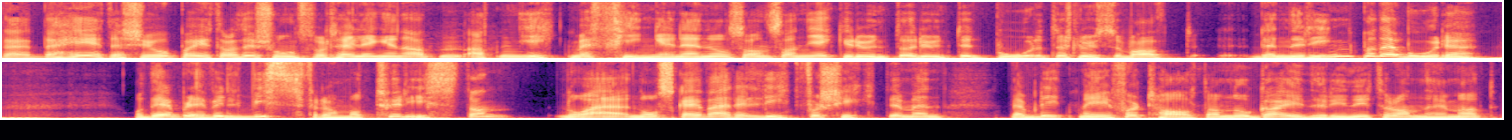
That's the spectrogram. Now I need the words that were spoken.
det, det heter seg jo på i tradisjonsfortellingen at den, at den gikk med fingeren eller noe sånt, så han gikk rundt og rundt et bord, og til slutt så valgte det en ring på det bordet, og det ble vel vist fram av turistene, nå, nå skal jeg være litt forsiktig, men det er blitt meg fortalt av noen guider inne i Trondheim at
